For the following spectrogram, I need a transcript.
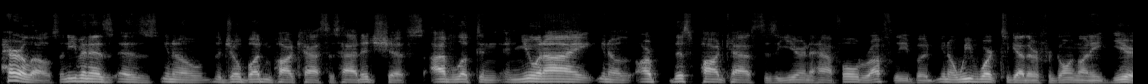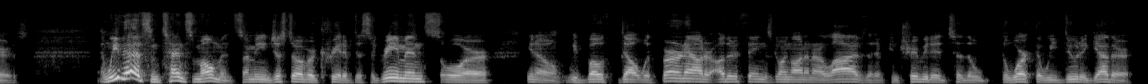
parallels, and even as as you know, the Joe Budden podcast has had its shifts. I've looked, and and you and I, you know, our this podcast is a year and a half old, roughly, but you know, we've worked together for going on eight years, and we've had some tense moments. I mean, just over creative disagreements, or you know, we've both dealt with burnout or other things going on in our lives that have contributed to the the work that we do together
